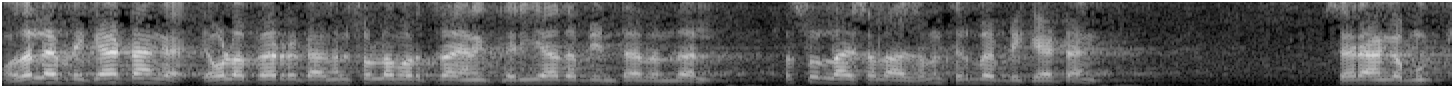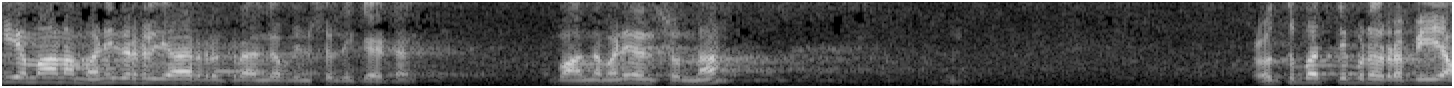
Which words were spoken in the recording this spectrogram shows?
முதல்ல இப்படி கேட்டாங்க எவ்வளோ பேர் இருக்காங்கன்னு சொல்ல மறுத்துட்டா எனக்கு தெரியாது அப்படின்ட்டு இருந்தால் ரசூல்லாய் சல்லா அலிஸ்லாம் திரும்ப இப்படி கேட்டாங்க. சரி அங்கே முக்கியமான மனிதர்கள் யார் இருக்கிறாங்க அப்படின்னு சொல்லி கேட்டாங்க. அப்போ அந்த மனிதன் சொன்னால் ருத்துபத்திபுன் ரபியா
